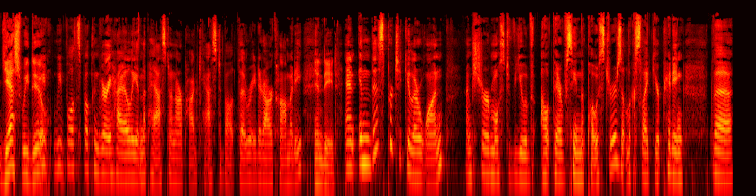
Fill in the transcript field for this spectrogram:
Yes, we do. We've both spoken very highly in the past on our podcast about the rated R comedy. Indeed. And in this particular one, I'm sure most of you have, out there have seen the posters. It looks like you're pitting the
